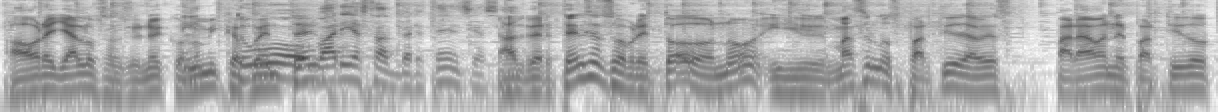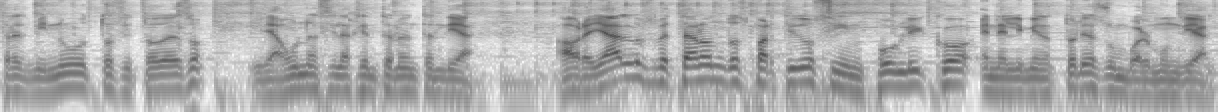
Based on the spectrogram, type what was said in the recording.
ahora ya lo sancionó económicamente. tuvo varias advertencias. Advertencias sobre todo, ¿no? Y más en los partidos, a veces paraban el partido tres minutos y todo eso, y aún así la gente no entendía. Ahora ya los vetaron dos partidos sin público en eliminatorias rumbo al Mundial.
